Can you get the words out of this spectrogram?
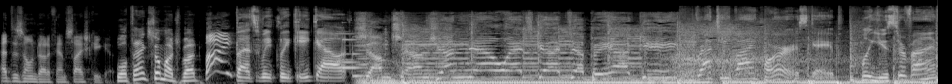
at the zone.fm slash geek out. well, thanks so much, bud. Bye! Bud's Weekly Geek Out, Sometimes you know it's good to be a geek. brought to you by Horror Escape. Will you survive?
